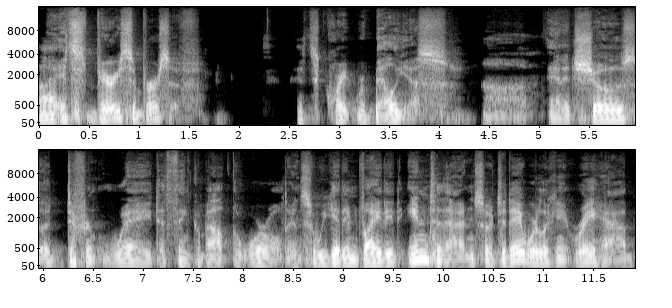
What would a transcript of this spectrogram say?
uh, it's very subversive. It's quite rebellious. Uh, and it shows a different way to think about the world. And so we get invited into that. And so today we're looking at Rahab.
